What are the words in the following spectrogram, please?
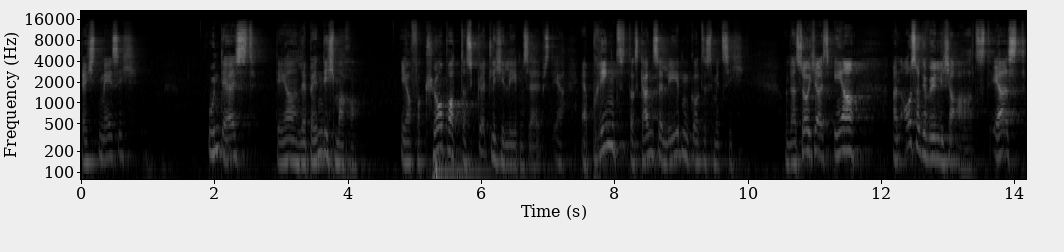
rechtmäßig. Und er ist der Lebendigmacher. Er verkörpert das göttliche Leben selbst. Er, er bringt das ganze Leben Gottes mit sich. Und als solcher ist er ein außergewöhnlicher Arzt. Er ist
